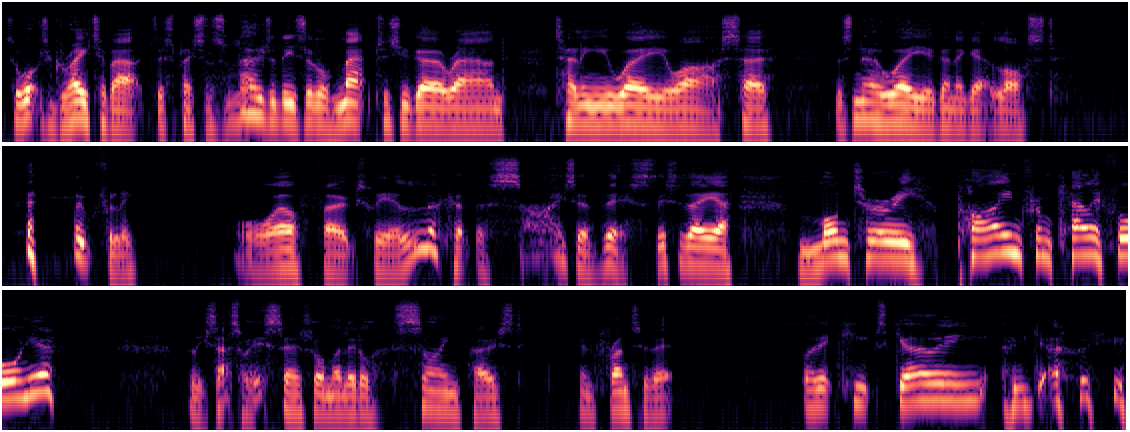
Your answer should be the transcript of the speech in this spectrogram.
So what's great about this place, there's loads of these little maps as you go around telling you where you are. So there's no way you're going to get lost, hopefully. Well, folks, we look at the size of this. This is a uh, Monterey pine from California. At least that's what it says on the little signpost in front of it. But it keeps going and going.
